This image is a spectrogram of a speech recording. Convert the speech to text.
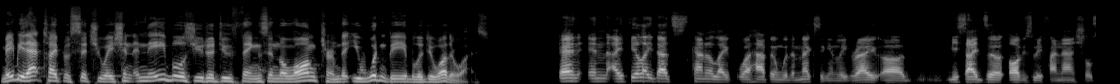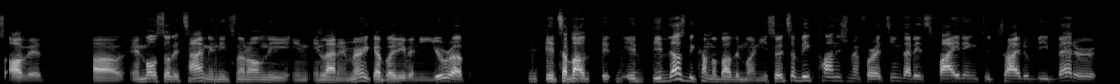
maybe that type of situation enables you to do things in the long term that you wouldn't be able to do otherwise. And and I feel like that's kind of like what happened with the Mexican league, right? Uh, besides the obviously financials of it, uh, and most of the time, and it's not only in, in Latin America but even in Europe, it's about it, it, it does become about the money. So it's a big punishment for a team that is fighting to try to be better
